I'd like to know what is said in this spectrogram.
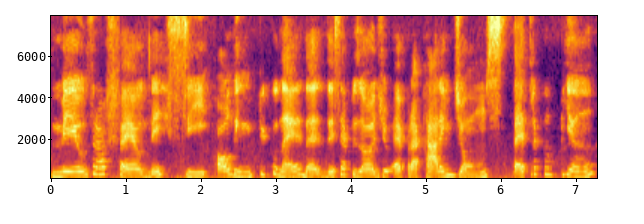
meu troféu desse olímpico, né, desse episódio é para Karen Jones, tetracampeã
